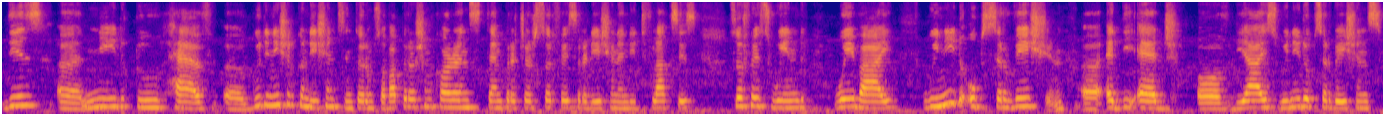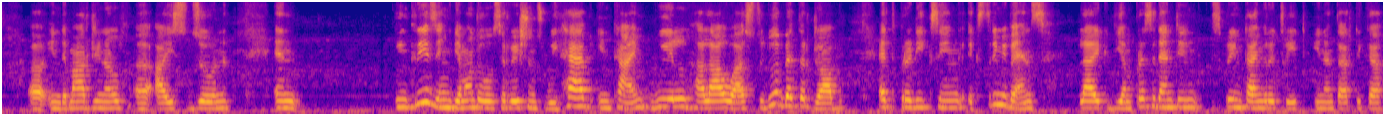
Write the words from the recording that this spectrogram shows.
These uh, need to have uh, good initial conditions in terms of upper ocean currents, temperature, surface radiation and heat fluxes, surface wind, wave height. We need observation uh, at the edge of the ice. We need observations uh, in the marginal uh, ice zone. And increasing the amount of observations we have in time will allow us to do a better job at predicting extreme events like the unprecedented springtime retreat in Antarctica,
